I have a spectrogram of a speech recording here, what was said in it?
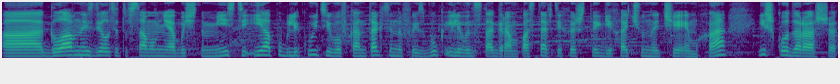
А, Главное сделать это в самом необычном месте и опубликуйте его ВКонтакте, на Facebook или в Инстаграм. Поставьте хэштеги «Хочу на ЧМХ» и «Skoda Russia».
